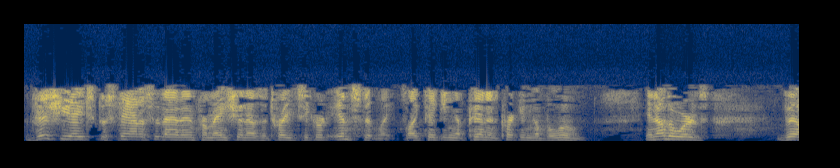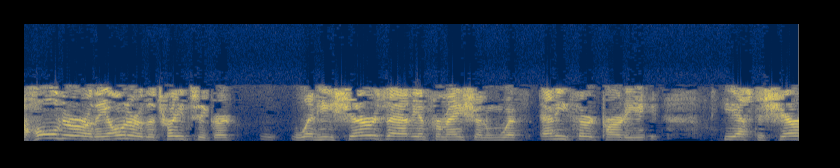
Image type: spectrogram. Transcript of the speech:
vitiates the status of that information as a trade secret instantly. It's like taking a pin and pricking a balloon. In other words, the holder or the owner of the trade secret, when he shares that information with any third party, he has to share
